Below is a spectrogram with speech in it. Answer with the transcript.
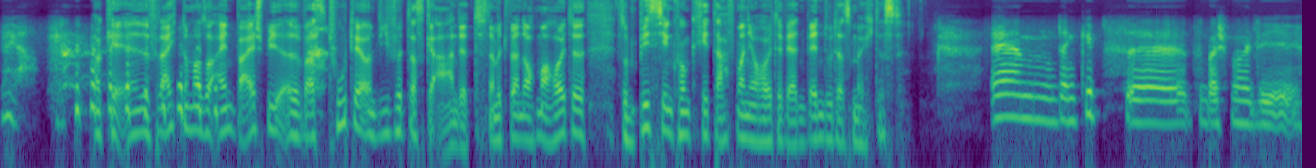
Ja, ja. Okay, also vielleicht nochmal so ein Beispiel, also was tut er und wie wird das geahndet? Damit wir nochmal heute, so ein bisschen konkret darf man ja heute werden, wenn du das möchtest. Ähm, dann gibt es äh, zum Beispiel die,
